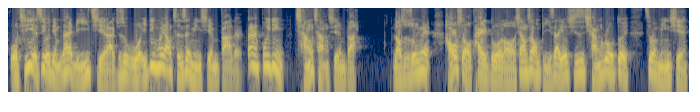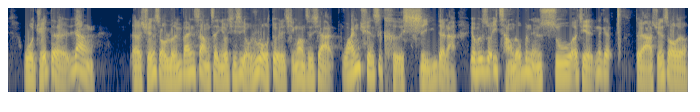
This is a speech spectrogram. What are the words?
我其实也是有点不太理解啦，就是我一定会让陈胜平先发的，当然不一定场场先发。老实说，因为好手太多了哦，像这种比赛，尤其是强弱队这么明显，我觉得让呃选手轮番上阵，尤其是有弱队的情况之下，完全是可行的啦。又不是说一场都不能输，而且那个对啊，选手。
